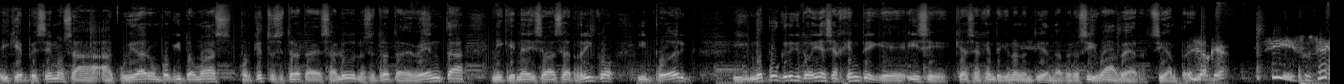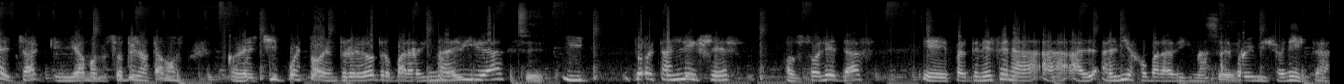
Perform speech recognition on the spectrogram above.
y que empecemos a, a cuidar un poquito más, porque esto se trata de salud, no se trata de venta, ni que nadie se va a hacer rico y poder... Y no puedo creer que todavía haya gente que... Y sí, que haya gente que no lo entienda, pero sí, va a haber, siempre. Lo que sí sucede el chat que digamos nosotros ya estamos con el chip puesto dentro de otro paradigma de vida Sí. y todas estas leyes obsoletas eh, pertenecen a- a- al, al viejo paradigma, Sí. al prohibicionista.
